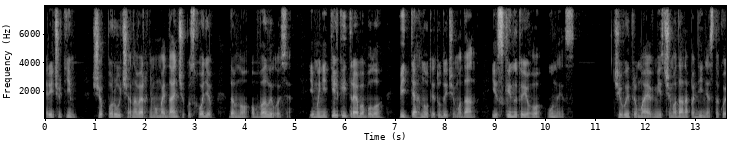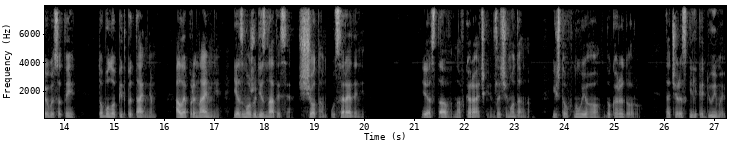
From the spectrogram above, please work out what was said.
Річ у тім, що поруччя на верхньому майданчику сходів давно обвалилося, і мені тільки й треба було підтягнути туди чемодан і скинути його униз. Чи витримає вміст чемодана падіння з такої висоти, то було під питанням, але принаймні я зможу дізнатися, що там усередині. Я став навкарачки за чемоданом і штовхнув його до коридору, та через кілька дюймів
